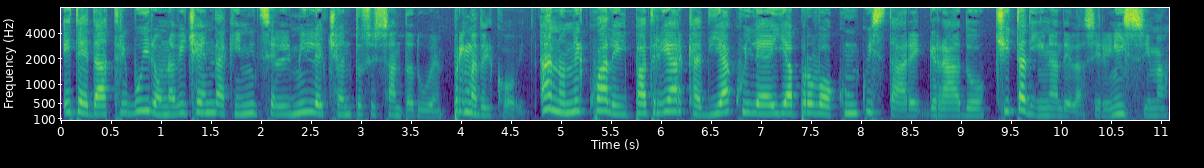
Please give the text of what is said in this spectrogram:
ed è da attribuire a una vicenda che inizia nel 1162, prima del Covid, anno nel quale il patriarca di Aquileia provò a conquistare Grado, cittadina della Serenissima.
